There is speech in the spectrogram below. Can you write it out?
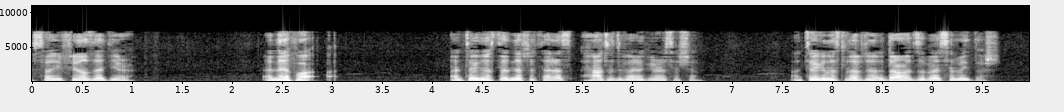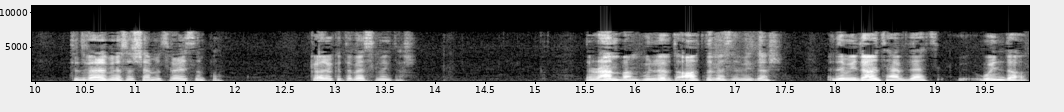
so he feels that year. And therefore, Antigonus didn't have to tell us how to develop Yiras Hashem. Antigonus lived in a Dor of the Beis Hamikdash. To develop Yiras Hashem, it's very simple. Go look at the Beis Hamikdash. The Rambam, who lived after the Beis Hamikdash, and then we don't have that window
